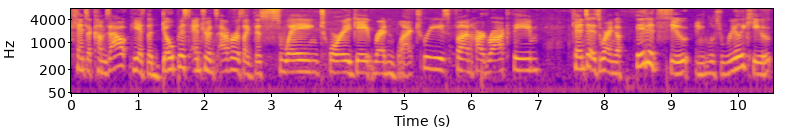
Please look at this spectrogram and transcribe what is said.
Kenta comes out. He has the dopest entrance ever. It's like this swaying torii gate red and black trees, fun hard rock theme. Kenta is wearing a fitted suit and he looks really cute.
